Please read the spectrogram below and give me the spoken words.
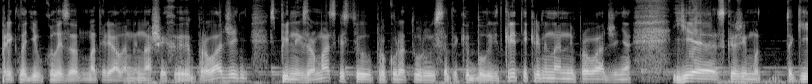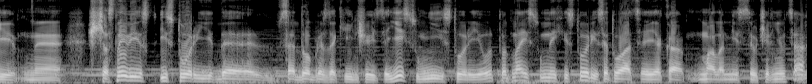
прикладів, коли за матеріалами наших е, проваджень, спільних з громадськістю, прокуратурою, все-таки були відкриті кримінальні провадження. Є, скажімо, такі е, щасливі історії, де все добре закінчується. Є сумні історії. От одна із сумних історій, ситуація, яка мала місце в Чернівцях.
